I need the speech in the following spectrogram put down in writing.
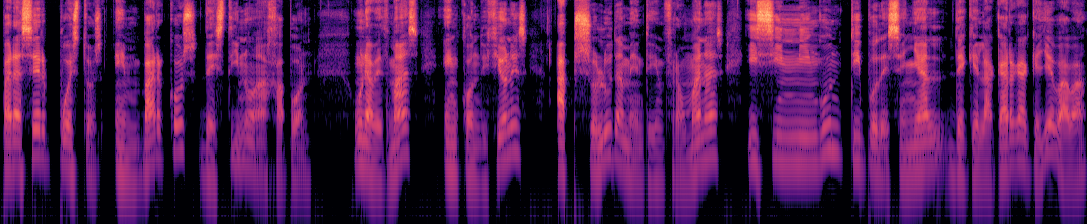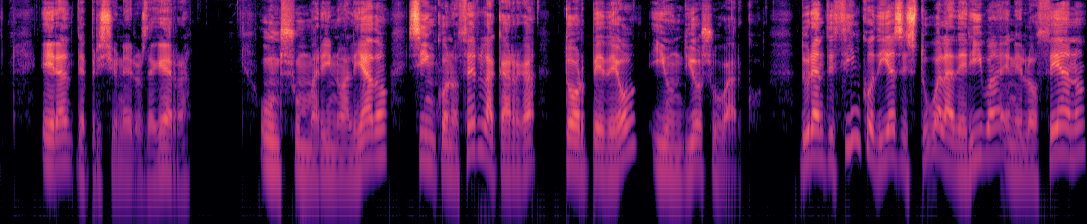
para ser puestos en barcos destino a Japón, una vez más en condiciones absolutamente infrahumanas y sin ningún tipo de señal de que la carga que llevaba era de prisioneros de guerra. Un submarino aliado, sin conocer la carga, torpedeó y hundió su barco. Durante cinco días estuvo a la deriva en el océano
